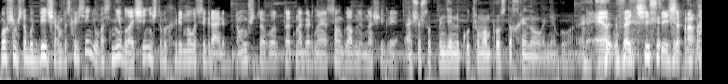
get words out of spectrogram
в общем, чтобы вечером в воскресенье у вас не было ощущения, что вы хреново сыграли, потому что вот это, наверное, самое главное в нашей игре. а еще чтобы в понедельник утром вам просто хреново не было. Это чистейшая правда.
